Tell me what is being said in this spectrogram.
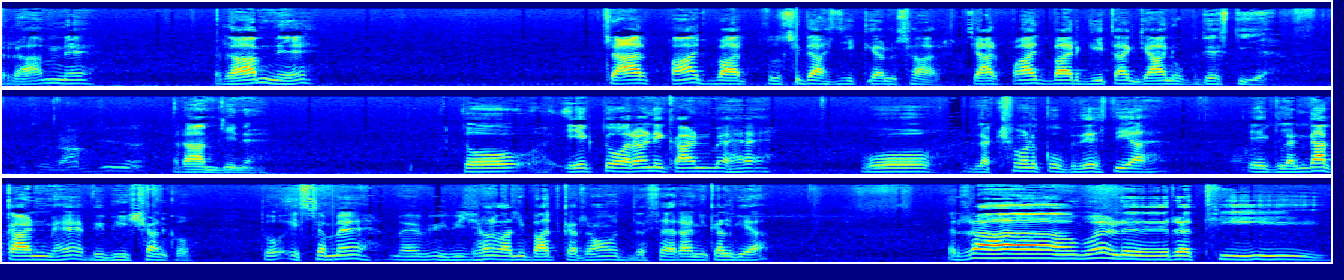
राम ने राम ने चार पाँच बार तुलसीदास जी के अनुसार चार पाँच बार गीता ज्ञान उपदेश दिए राम जी ने? राम जी ने। तो एक तो अरण्य कांड में है वो लक्ष्मण को उपदेश दिया है। एक लंगा कांड में है विभीषण को। तो इस समय मैं विभीषण वाली बात कर रहा हूँ दशहरा निकल गया। रावण रथी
